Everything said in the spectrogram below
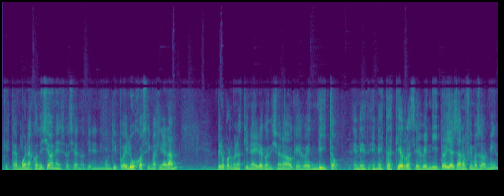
que está en buenas condiciones, o sea, no tiene ningún tipo de lujo, se imaginarán, pero por lo menos tiene aire acondicionado que es bendito, en, estas tierras es bendito, y allá nos fuimos a dormir.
